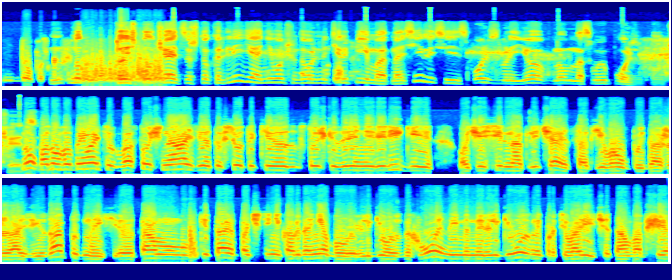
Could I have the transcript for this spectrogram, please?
допусков. Ну, то есть получается, что к религии они, в общем, довольно терпимо относились и использовали ее ну, на свою пользу, получается. Ну, потом, вы понимаете, Восточная Азия, это все-таки с точки зрения религии очень сильно отличается от Европы и даже Азии Западной. Э, там в Китае почти никогда не было религиозных войн, именно религиозные противоречия там вообще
